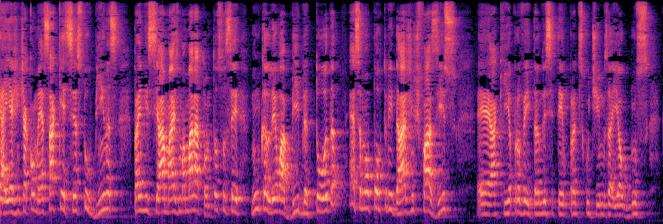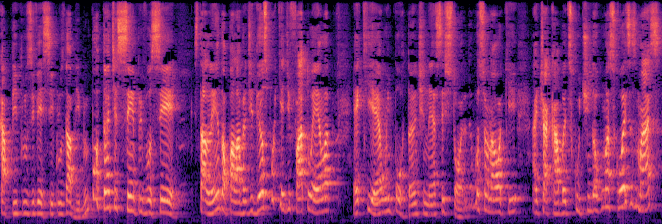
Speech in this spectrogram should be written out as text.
aí a gente já começa a aquecer as turbinas para iniciar mais uma maratona. Então, se você nunca leu a Bíblia toda, essa é uma oportunidade, a gente faz isso é, aqui aproveitando esse tempo para discutirmos aí alguns capítulos e versículos da Bíblia. O importante é sempre você estar lendo a palavra de Deus, porque de fato ela é que é o importante nessa história. Devocional aqui a gente acaba discutindo algumas coisas, mas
